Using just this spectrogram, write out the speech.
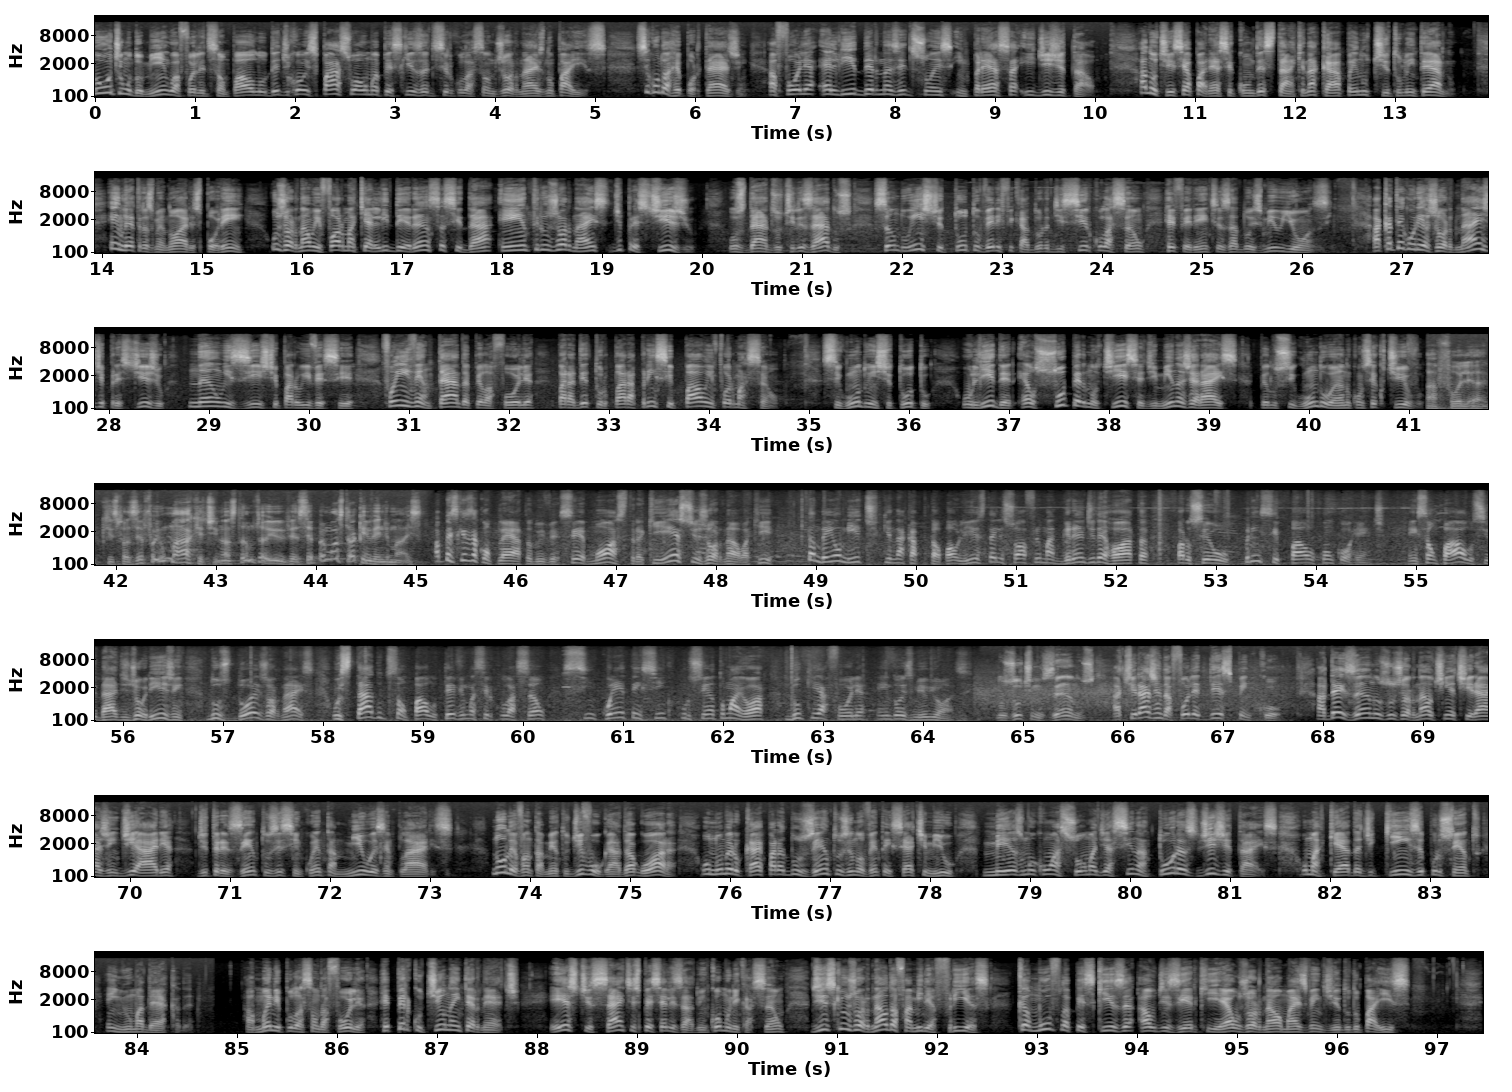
No último domingo, a Folha de São Paulo dedicou espaço a uma pesquisa de circulação de jornais no país. Segundo a reportagem, a Folha é líder nas edições impressa e digital. A notícia aparece com destaque na capa e no título interno. Em letras menores, porém, o jornal informa que a liderança se dá entre os jornais de prestígio. Os dados utilizados são do Instituto Verificador de Circulação, referentes a 2011. A categoria Jornais de Prestígio não existe para o IVC. Foi inventada pela Folha para deturpar a principal informação. Segundo o Instituto, o líder é o Super Notícia de Minas Gerais, pelo segundo ano consecutivo. A Folha quis fazer foi um marketing. Nós estamos aí o IVC para mostrar quem vende mais. A pesquisa completa do IVC mostra que este jornal aqui também omite que na capital paulista ele sofre uma grande derrota para o seu principal concorrente. Em São Paulo, cidade de origem dos dois jornais, o estado de São Paulo teve uma circulação 55% maior do que a Folha em 2011. Nos últimos anos, a tiragem da Folha despencou. Há 10 anos, o jornal tinha tiragem diária de 350 mil exemplares. No levantamento divulgado agora, o número cai para 297 mil, mesmo com a soma de assinaturas digitais, uma queda de 15% em uma década. A manipulação da Folha repercutiu na internet. Este site especializado em comunicação diz que o jornal da família Frias camufla a pesquisa ao dizer que é o jornal mais vendido do país.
